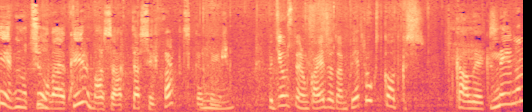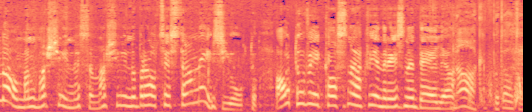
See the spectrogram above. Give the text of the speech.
ir, nu cilvēku ir mazāk, tas ir fakts, ka mm. ir. Bet jums, piemēram, kā iedzīvotājiem pietrūkst kaut kas? Kā liekas? Nē, nu nav, man mašīna, es ar mašīnu braucu, es tā neizjūtu. Autoveikals nāk vienreiz nedēļā. Nāk, pat auto.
